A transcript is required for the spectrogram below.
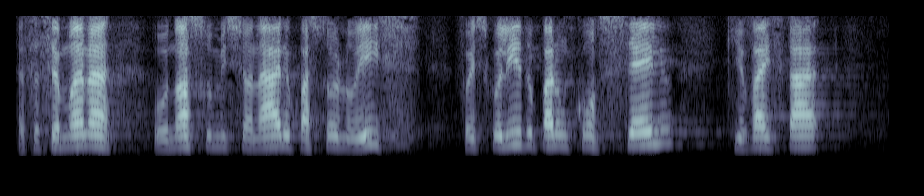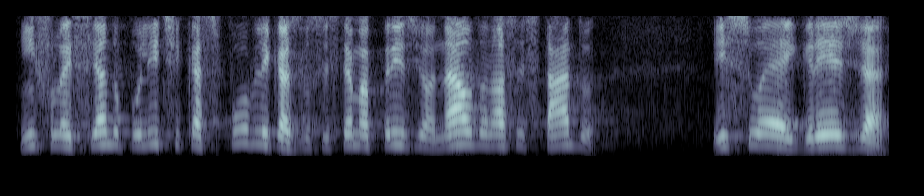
Essa semana, o nosso missionário, o pastor Luiz, foi escolhido para um conselho que vai estar influenciando políticas públicas no sistema prisional do nosso Estado. Isso é a igreja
